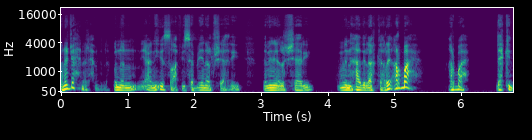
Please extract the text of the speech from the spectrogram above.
ونجحنا الحمد لله. كنا يعني صافي 70 ألف شهري 80 ألف شهري من هذه الأفكار. أرباح أرباح. لكن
